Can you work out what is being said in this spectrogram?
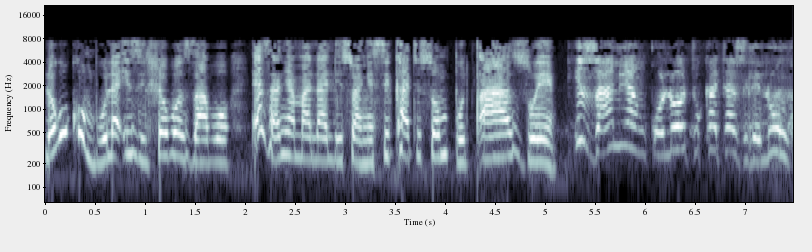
lokukhumbula izihlobo zabo ezanyamalaliswa ngesikhathi sombhuqazwe. Izanu yankoloti ukhathazile lungu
